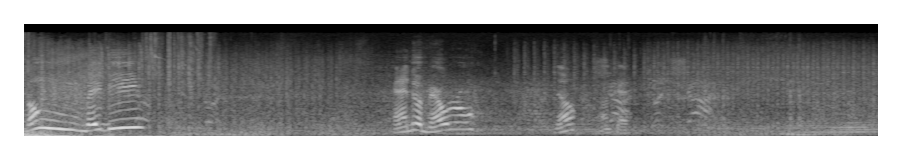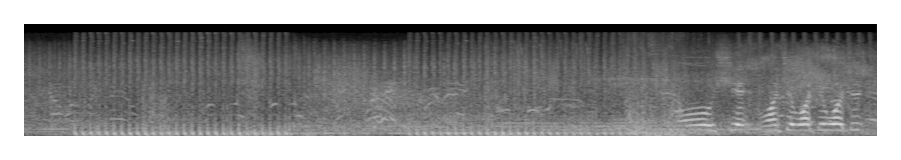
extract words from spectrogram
Boom, baby. Can I do a barrel roll? No? Okay. Oh shit, watch it, watch it, watch it.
